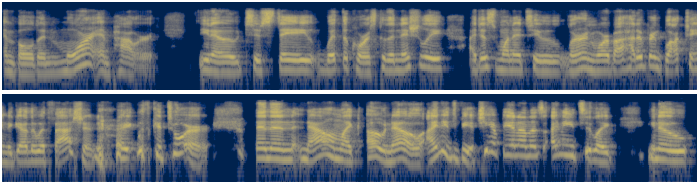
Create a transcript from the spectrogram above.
emboldened, more empowered, you know, to stay with the course. Because initially I just wanted to learn more about how to bring blockchain together with fashion, right? With couture. And then now I'm like, oh no, I need to be a champion on this. I need to like, you know,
